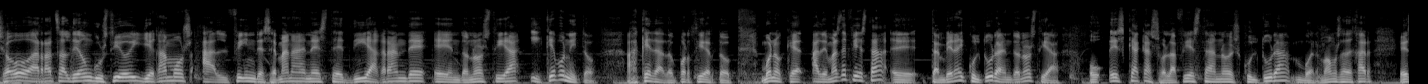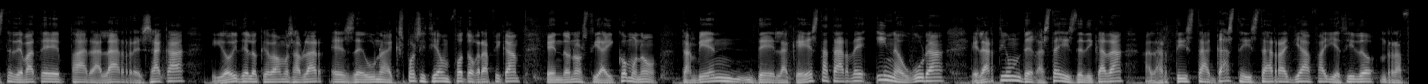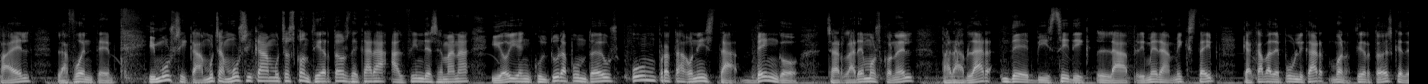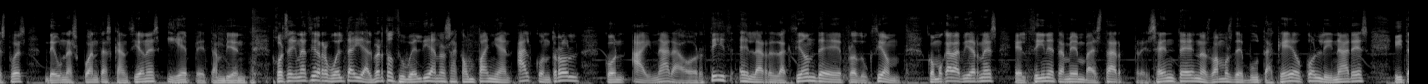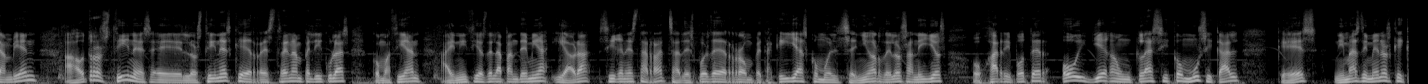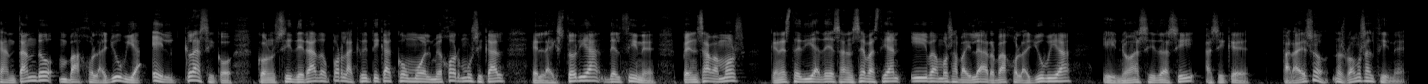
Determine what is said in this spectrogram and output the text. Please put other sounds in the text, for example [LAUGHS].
Caixó, Arrachaldeón, y llegamos al fin de semana en este día grande en Donostia y qué bonito ha quedado, por cierto. Bueno, que además de fiesta, eh, también hay cultura en Donostia. ¿O es que acaso la fiesta no es cultura? Bueno, vamos a dejar este debate para la resaca y hoy de lo que vamos a hablar es de una exposición fotográfica en Donostia y, cómo no, también de la que esta tarde inaugura el Artium de Gasteiz, dedicada al artista gasteiztarra ya fallecido Rafael Lafuente. Y música, mucha música, muchos conciertos de cara al fin de semana y hoy en cultura.eus un protagonista, Vengo. Charlaremos con él para hablar de Visidic, la primera mixtape que acaba de publicar, bueno, cierto es que después de unas cuantas canciones y EP también. José Ignacio Revuelta y Alberto Zubeldia nos acompañan al control con Ainara Ortiz en la redacción de producción. Como cada viernes, el cine también va a estar presente, nos vamos de butaqueo con Linares y también a otros cines, eh, los cines que reestrenan películas como hacían a inicios de la pandemia y ahora siguen esta racha después de rompetaquillas como El Señor de los Anillos o Harry Potter. Hoy llega un clásico musical que es ni más ni menos que Cantando bajo la lluvia, el clásico, considerado por la crítica como el mejor musical en la historia del cine. Pensábamos que en este día de San Sebastián íbamos a bailar bajo la lluvia y no ha sido así, así que para eso nos vamos al cine.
